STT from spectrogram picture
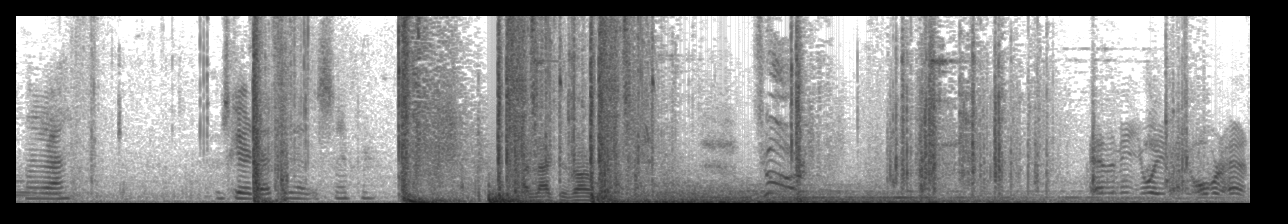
Oh my god. I'm scared that kid has a sniper. I knocked his armor. Charge! Enemy UAV overhead.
